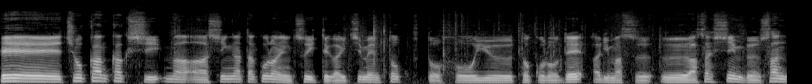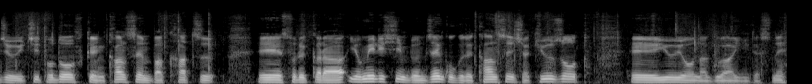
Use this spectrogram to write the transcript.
えー、長官各紙、まあ、新型コロナについてが一面トップというところであります。朝日新聞31都道府県感染爆発、えー、それから読売新聞全国で感染者急増とえー、いうような具合にですね、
